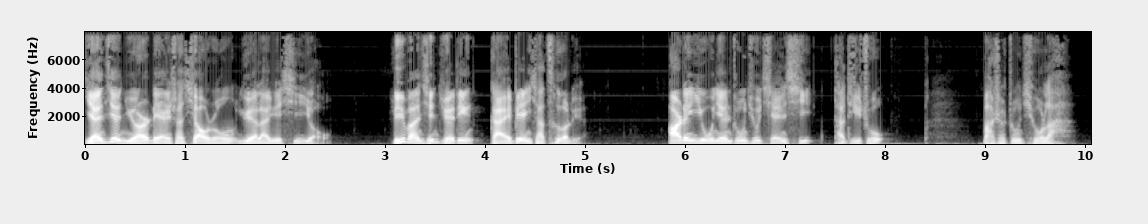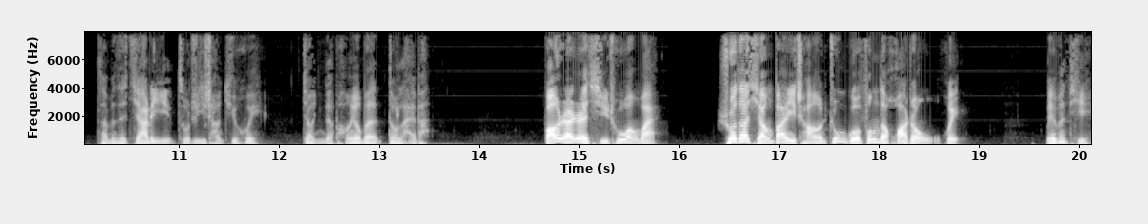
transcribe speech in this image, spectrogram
眼见女儿脸上笑容越来越稀有，李婉琴决定改变一下策略。二零一五年中秋前夕，她提出：“马上中秋了，咱们在家里组织一场聚会，叫你的朋友们都来吧。”王然然喜出望外。说他想办一场中国风的化妆舞会，没问题。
